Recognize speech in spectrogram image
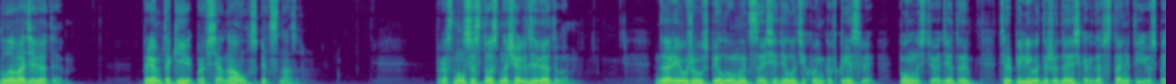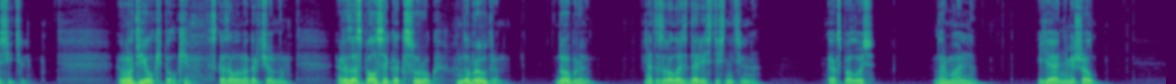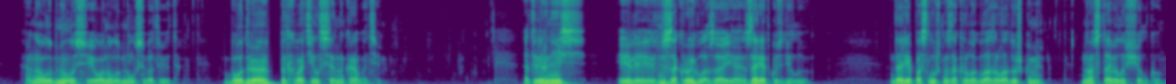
Глава 9. Прям-таки профессионал спецназа. Проснулся Стас в начале девятого. Дарья уже успела умыться и сидела тихонько в кресле, полностью одетая, терпеливо дожидаясь, когда встанет ее спаситель. «Вот елки-палки», — сказал он огорченно. Разоспался, как сурок. «Доброе утро». «Доброе», — отозвалась Дарья стеснительно. «Как спалось?» «Нормально». «Я не мешал?» Она улыбнулась, и он улыбнулся в ответ. Бодро подхватился на кровати. «Отвернись или закрой глаза, я зарядку сделаю». Дарья послушно закрыла глаза ладошками, но оставила щелку.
